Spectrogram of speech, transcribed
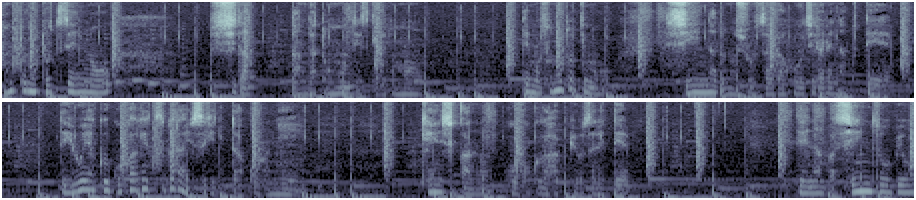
本当に突然の死だったんだと思うんですけれどもでもその時も死因などの詳細が報じられなくてでようやく5ヶ月ぐらい過ぎた頃に検視官の報告が発表されてでなんか心臓病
